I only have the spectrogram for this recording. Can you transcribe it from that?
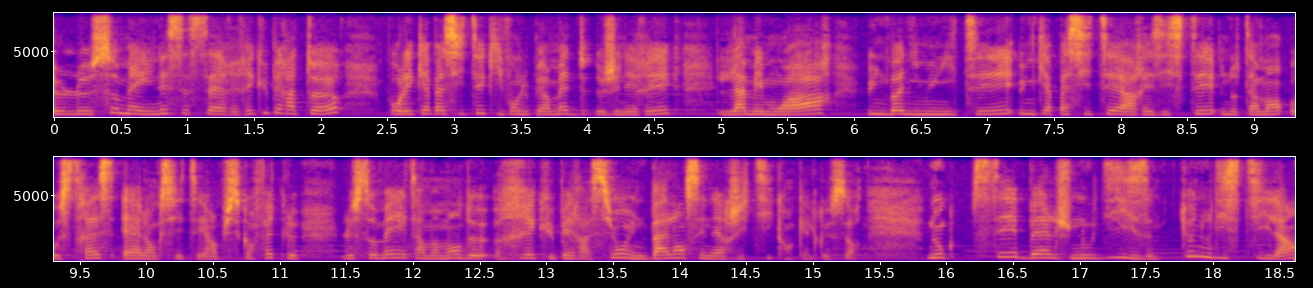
le sommeil nécessaire et récupérateur pour les capacités qui vont lui permettre de générer la mémoire, une bonne immunité, une capacité à résister notamment au stress et à l'anxiété. Hein, Puisqu'en fait, le, sommeil est un moment de récupération, une balance énergétique en quelque sorte. Donc ces Belges nous disent, que nous disent-ils hein,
